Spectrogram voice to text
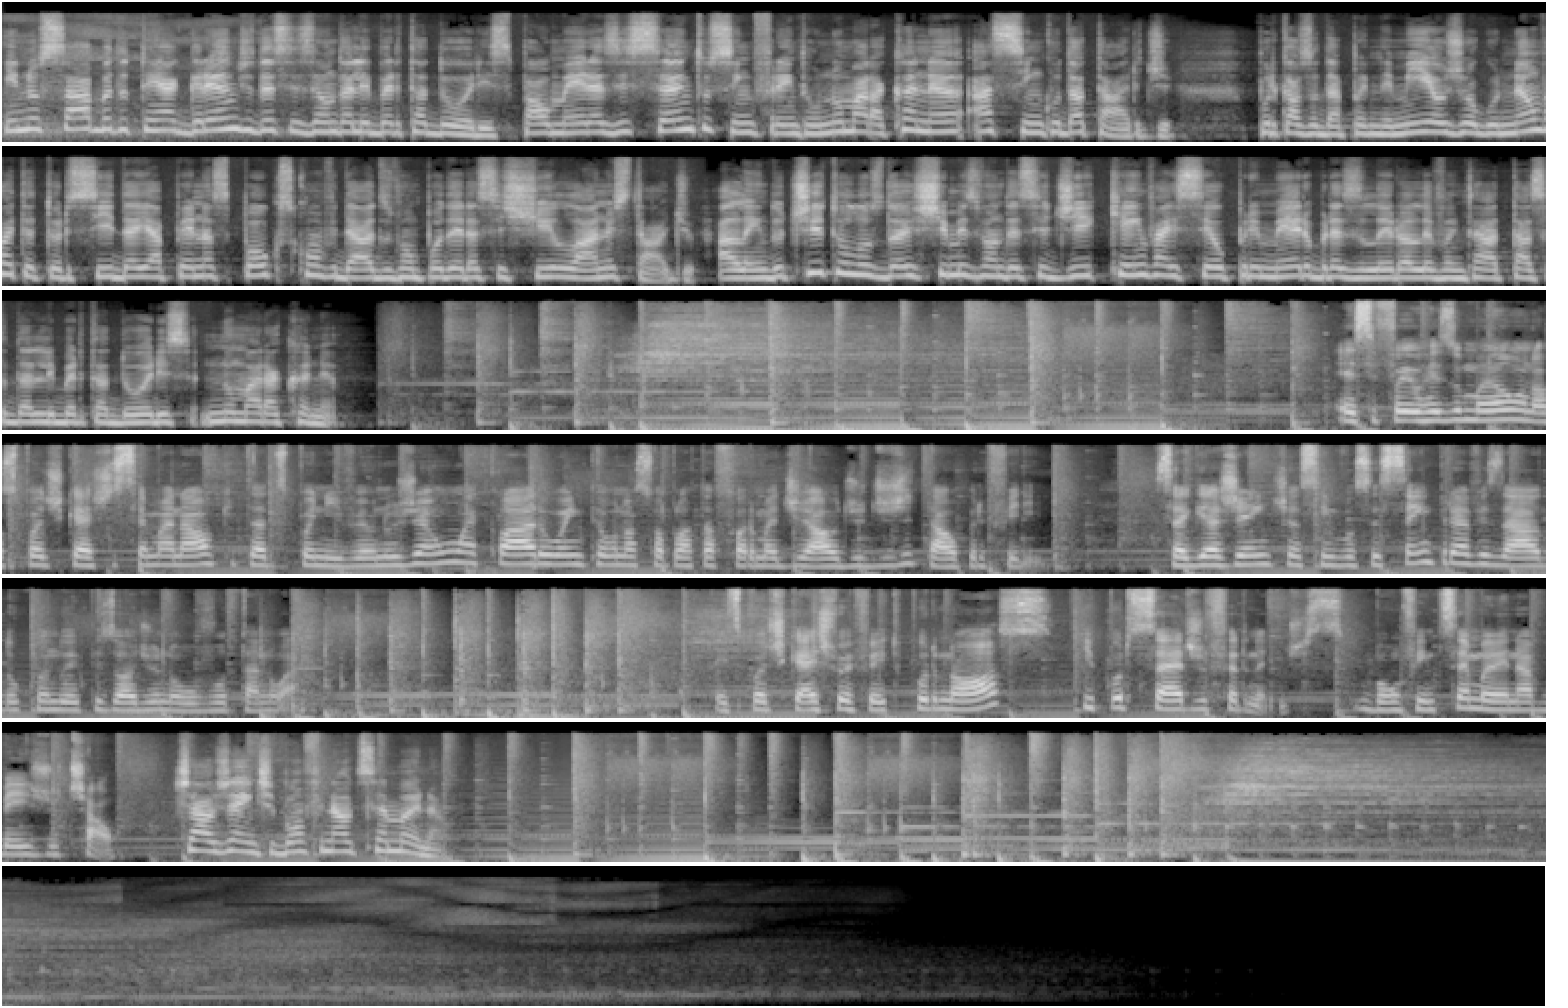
E no sábado tem a grande decisão da Libertadores. Palmeiras e Santos se enfrentam no Maracanã às 5 da tarde. Por causa da pandemia, o jogo não vai ter torcida e apenas poucos convidados vão poder assistir lá no estádio. Além do título, os dois times vão decidir quem vai ser o primeiro brasileiro a levantar a taça da Libertadores no Maracanã. Esse foi o Resumão, nosso podcast semanal que está disponível no G1, é claro, ou então na sua plataforma de áudio digital preferida. Segue a gente, assim você sempre é avisado quando o episódio novo está no ar. Esse podcast foi feito por nós e por Sérgio Fernandes. Bom fim de semana, beijo, tchau. Tchau, gente, bom final de semana.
